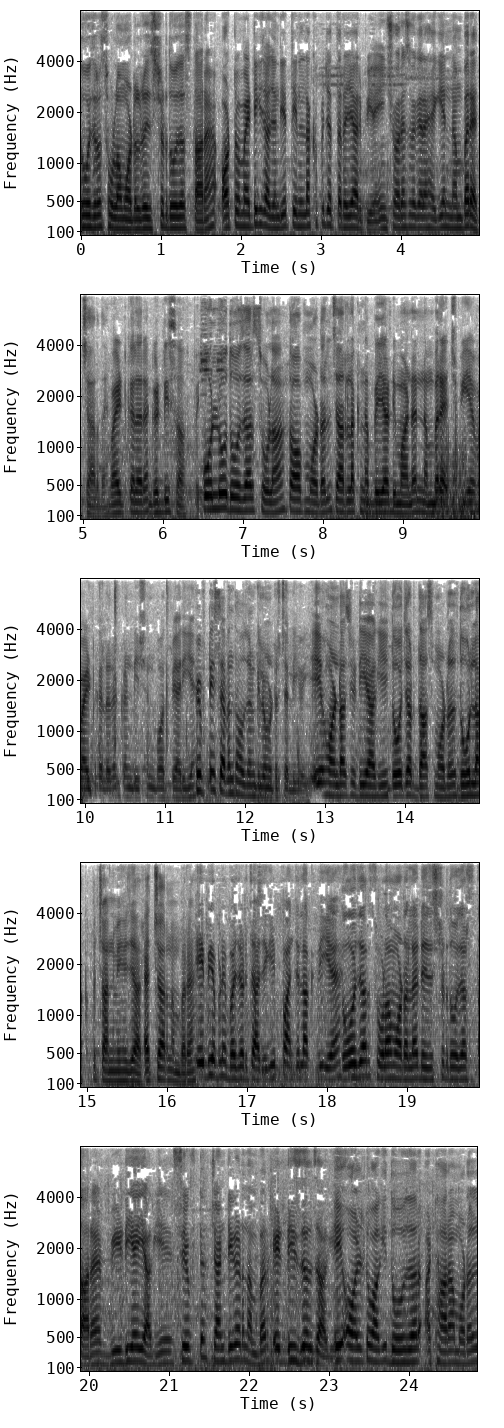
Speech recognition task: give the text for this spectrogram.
2016 ਮਾਡਲ ਰਜਿਸਟਰਡ 2017 ਹੈ ਆਟੋਮੈਟਿਕ ਚ ਆ ਜਾਂਦੀ ਹੈ 375000 ਰੁਪਏ ਇੰਸ਼ੋਰੈਂਸ ਵਗੈਰਾ ਹੈਗੀ ਹੈ ਨੰਬਰ HR ਦਾ ਵਾਈਟ ਕਲਰ ਹੈ ਗੱਡੀ ਸਾਫ ਪਈ ਪੋਲੋ 2016 ਟਾਪ ਮਾਡਲ 490000 ਡਿਮਾਂਡ ਹੈ ਨੰਬਰ HP ਹੈ ਵਾਈਟ ਕਲਰ ਹੈ ਕੰਡੀਸ਼ਨ ਬਹੁਤ ਪਿਆਰੀ ਹੈ 57000 ਕਿਲੋਮੀਟਰ ਚੱਲੀ ਹੋਈ ਇਹ Honda City ਆ ਗਈ 2010 ਮਾਡਲ 295000 HR ਨੰਬਰ ਹੈ ਇਹ ਵੀ ਆਪਣੇ ਬਜਟ ਚ ਆ ਜਾਏਗੀ 5 ਲੱਖ ਦੀ ਹੈ 2016 ਮਾਡਲ ਹੈ ਰਜਿਸਟਰਡ 2017 ਹੈ VDI ਆ ਗਈ ਹੈ ਸਵਿਫਟ ਚੰਡੀਗੜ੍ਹ ਨੰਬਰ ਇਹ ਡੀਜ਼ਲ ਚ ਆ ਗਈ ਇਹ ਆਲਟੋ ਆ ਗਈ 2018 ਮਾਡਲ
